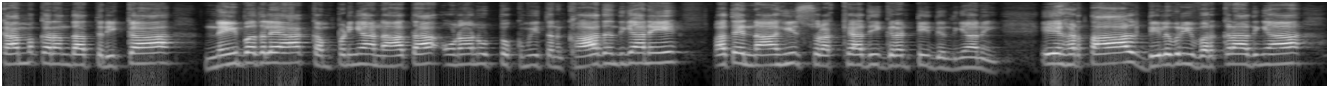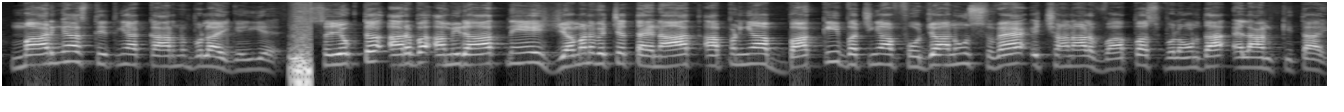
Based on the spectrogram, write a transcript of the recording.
ਕੰਮ ਕਰਨ ਦਾ ਤਰੀਕਾ ਨਹੀਂ ਬਦਲਿਆ। ਕੰਪਨੀਆਂ ਨਾ ਤਾਂ ਉਹਨਾਂ ਨੂੰ ਟੁਕਮੀ ਤਨਖਾਹ ਦਿੰਦੀਆਂ ਨੇ ਅਤੇ ਨਾ ਹੀ ਸੁਰੱਖਿਆ ਦੀ ਗਰੰਟੀ ਦਿੰਦੀਆਂ ਨੇ। ਇਹ ਹੜਤਾਲ ਡਿਲੀਵਰੀ ਵਰਕਰਾਂ ਦੀਆਂ ਮਾੜੀਆਂ ਸਥਿਤੀਆਂ ਕਾਰਨ ਬੁਲਾਈ ਗਈ ਹੈ। ਸੰਯੁਕਤ ਅਰਬ ਅਮੀਰਾਤ ਨੇ ਯਮਨ ਵਿੱਚ ਤਾਇਨਾਤ ਆਪਣੀਆਂ ਬਾਕੀ ਬਚੀਆਂ ਫੌਜਾਂ ਨੂੰ ਸਵੈ ਇੱਛਾ ਨਾਲ ਵਾਪਸ ਬੁਲਾਉਣ ਦਾ ਐਲਾਨ ਕੀਤਾ ਹੈ।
